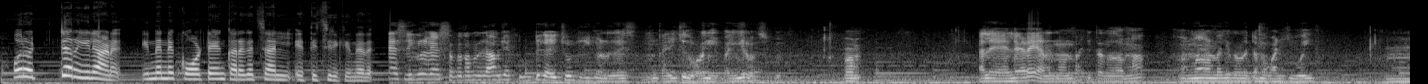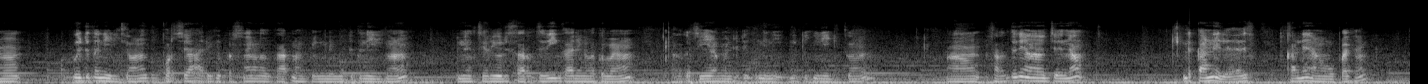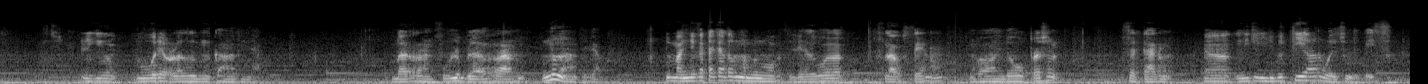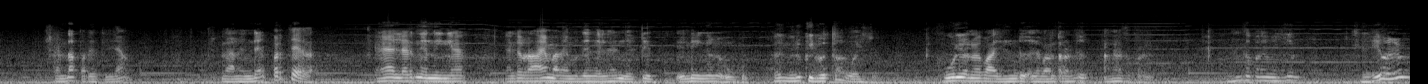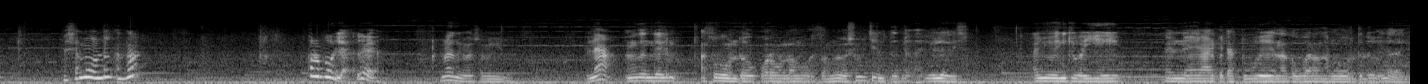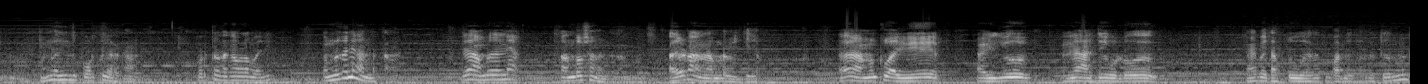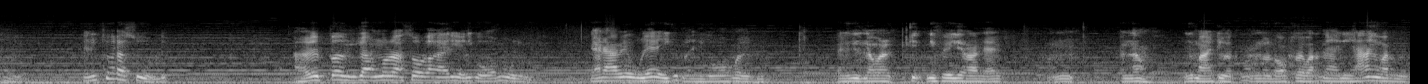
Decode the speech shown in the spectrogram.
ഒരൊറ്റ റീലാണ് ഇന്നെന്നെ കോട്ടയം കറുകച്ചാലിൽ എത്തിച്ചിരിക്കുന്നത്. കഴിച്ചുകൊണ്ടിരിക്കുകയാണ് ഞാൻ കഴിച്ചു തുടങ്ങി ഇന്ന് ഉണ്ടാക്കി അമ്മ അമ്മ അമ്മ പോയി. വീട്ടിൽ തന്നെ ഇരിക്കുകയാണ് കുറച്ച് ആരോഗ്യ പ്രശ്നങ്ങളൊക്കെ കാരണം ഇങ്ങനെ വീട്ടിൽ തന്നെ ഇരിക്കുകയാണ് പിന്നെ ചെറിയൊരു സർജറിയും കാര്യങ്ങളൊക്കെ വേണം. അതൊക്കെ ചെയ്യാൻ വേണ്ടിയിട്ട് ഇങ്ങനെ വീട്ടിൽ ഇങ്ങനെ സർജറി ആണെന്ന് വെച്ച് കഴിഞ്ഞാൽ എന്റെ കണ്ണില്ല കണ്ണിനാണ് ഓപ്പറേഷൻ. എനിക്ക് ദൂരെ ഉള്ളതൊന്നും കാണത്തില്ല ബ്ലറാണ് ഫുള്ള് ബ്ലറാണ് ഒന്നും കാണത്തില്ല. ഈ മഞ്ഞക്കട്ടക്കകത്തൊന്നും നമ്മൾ നോക്കത്തില്ല. അതുപോലെ അവസ്ഥയാണ്. അപ്പോൾ അതിന്റെ ഓപ്പറേഷൻ സെറ്റാക്കണം എനിക്ക് ഇരുപത്തിയാറ് വയസ്സുണ്ട് ബേസ് എന്താ പറയത്തില്ല. അതാണ് എന്റെ പ്രത്യേകത. ഞാൻ എല്ലായിടത്തും ചെന്ന് ഇങ്ങനെ എന്റെ പ്രായം പറയുമ്പോഴത്തേക്ക് എല്ലാവരും ഞെട്ടി എന്നെ ഇങ്ങനെ നോക്കും. അത് നിനക്ക് ഇരുപത്താറ് വയസ്സ്. കൂടി വന്നാൽ പതിനുണ്ട് അല്ല പന്ത്രണ്ട് അങ്ങനത്തെ പറയും. അങ്ങനത്തെ പറയും വലിയ? ചെറിയൊരു വിഷമമുണ്ട്. എന്നാൽ കുഴപ്പമില്ല അല്ലേ? നമ്മളെന്ത് വിഷമിക്കുന്നു പിന്നെ നമുക്ക് എന്തെങ്കിലും അസുഖമുണ്ടോ കുറവുണ്ടോ എന്ന് നമ്മൾ അല്ലെങ്കിൽ കാര്യമില്ല കേസ് അയ്യോ എനിക്ക് വയ്യേ. എന്നെ ഞാനിപ്പോൾ ചത്തുപോയി എന്നൊക്കെ പറഞ്ഞ് നമ്മൾ ഓർത്തിട്ട് വലിയ കാര്യമില്ല നമ്മൾ അതിൽ പുറത്ത് കിടക്കണം. പുറത്ത് കിടക്കാനുള്ള വഴി നമ്മൾ തന്നെ കണ്ടെത്തണം. ഇത് നമ്മൾ തന്നെ സന്തോഷം കണ്ടെത്തണം. അതോടാണ് നമ്മുടെ വിജയം. അതായത് നമുക്ക് വയ്യേ അയ്യോ എന്നെ ആദ്യം കൊണ്ടുപോകും ഞാനിപ്പോൾ ചത്തുപോയി എന്നൊക്കെ പറഞ്ഞ് പറഞ്ഞിട്ട് ഒന്നും കാര്യം എനിക്കൊരു അസുഖമുണ്ട്. അതിപ്പോൾ എനിക്ക് അങ്ങനെ അസുഖമുള്ള കാര്യം എനിക്ക് ഓർമ്മ വരുന്നു. ഞാൻ രാവിലെ ഉള്ളിലായിരിക്കും എനിക്ക് ഓർമ്മ വരുന്നു എനിക്ക് നമ്മൾ കിഡ്നി ഫെയിലിയർ ആണ്. ഞാൻ എന്നാ ഇത് മാറ്റി വെക്കണം ഡോക്ടറെ പറഞ്ഞാൽ ഞാൻ പറഞ്ഞു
